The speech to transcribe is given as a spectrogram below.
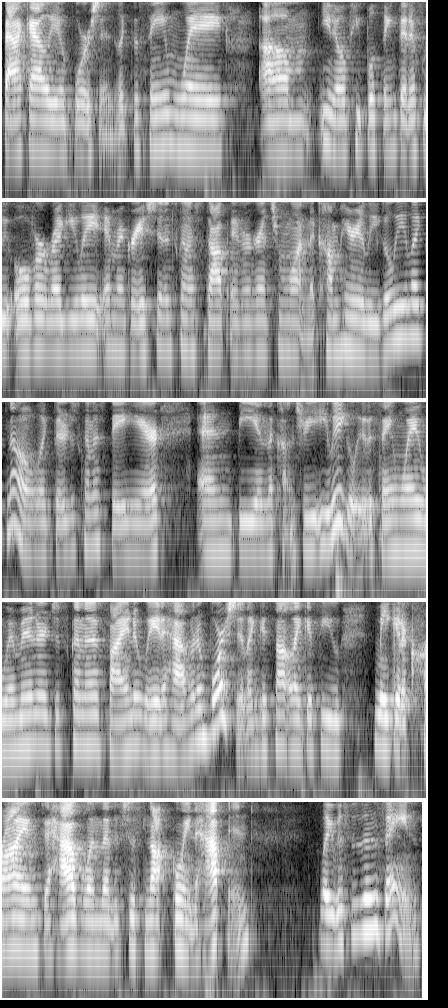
back alley abortions. Like the same way um, you know, people think that if we over regulate immigration, it's going to stop immigrants from wanting to come here illegally. Like, no, like they're just going to stay here and be in the country illegally. The same way women are just going to find a way to have an abortion. Like, it's not like if you make it a crime to have one, that it's just not going to happen. Like, this is insane.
